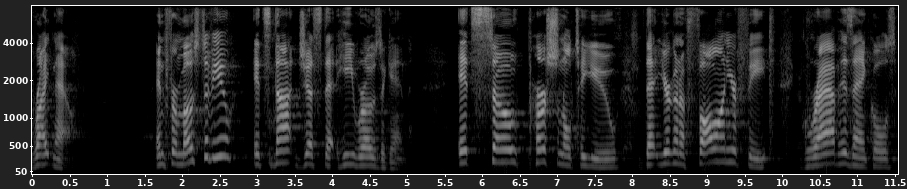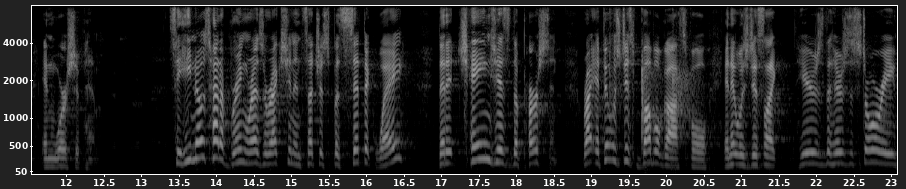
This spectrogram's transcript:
Right now. And for most of you, it's not just that he rose again. It's so personal to you that you're going to fall on your feet, grab his ankles, and worship him. See, he knows how to bring resurrection in such a specific way that it changes the person, right? If it was just bubble gospel and it was just like, here's the, here's the story,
